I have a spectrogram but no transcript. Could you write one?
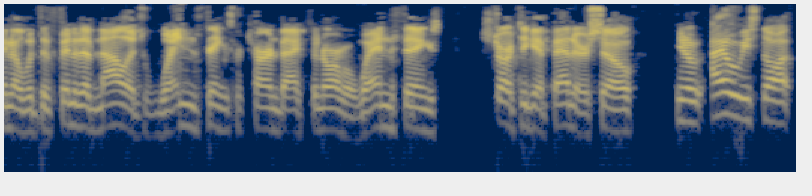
you know, with definitive knowledge when things return back to normal, when things start to get better. So, you know, I always thought,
